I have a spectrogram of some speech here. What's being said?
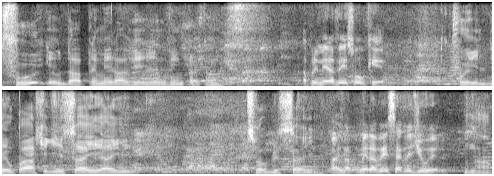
Fui, eu da primeira vez eu vim pra cá. A primeira vez foi o quê? Foi, ele deu parte disso aí, aí. Sobre isso aí. Mas na primeira vez você agrediu ele? Não.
